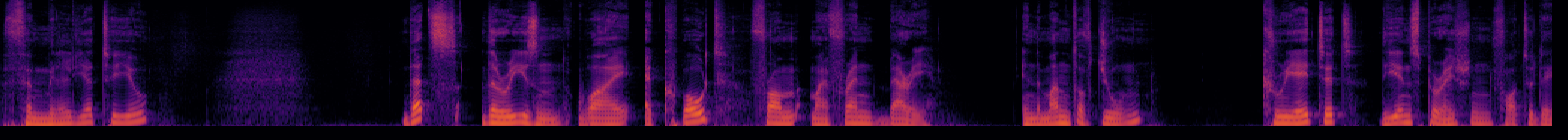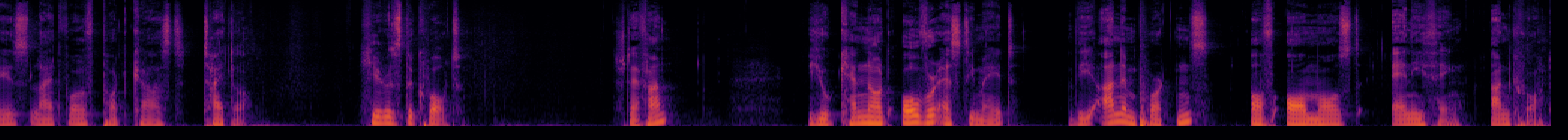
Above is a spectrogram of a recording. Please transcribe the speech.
familiar to you? That's the reason why a quote from my friend Barry in the month of June created the inspiration for today's Leitwolf podcast title. Here is the quote Stefan, you cannot overestimate the unimportance of almost anything. Unquote.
